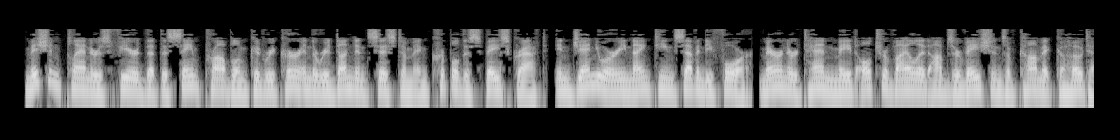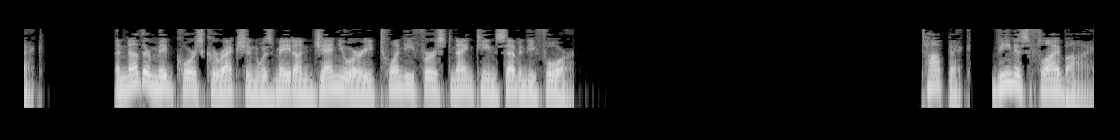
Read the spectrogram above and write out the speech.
Mission planners feared that the same problem could recur in the redundant system and cripple the spacecraft. In January 1974, Mariner 10 made ultraviolet observations of comet Kohoutek. Another mid-course correction was made on January 21, 1974. Venus flyby.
